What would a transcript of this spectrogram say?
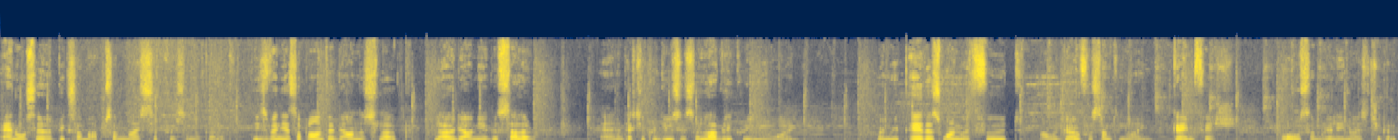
and also picks up some nice citrus on the palate. These vineyards are planted down the slope, low down near the cellar, and it actually produces a lovely creamy wine. When we pair this one with food, I would go for something like game fish or some really nice chicken.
